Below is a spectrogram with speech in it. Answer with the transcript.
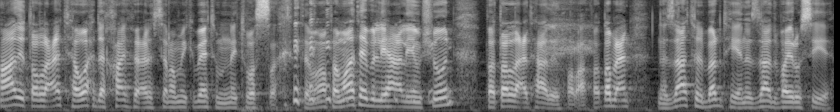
هذه طلعتها واحدة خايفة على السيراميك بيتهم إنه يتوسخ تمام؟ فما تبي الاهالي يمشون فطلعت هذه الخرافة. طبعا نزلات البرد هي نزلات فيروسية.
